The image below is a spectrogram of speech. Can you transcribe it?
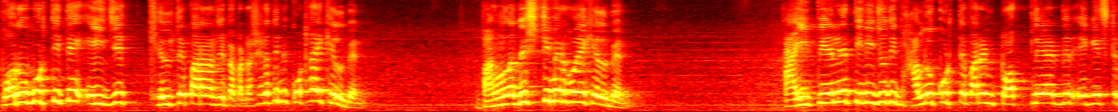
পরবর্তীতে এই যে খেলতে পারার যে ব্যাপারটা, সেটা তিনি কোথায় খেলবেন? বাংলাদেশ টিমের হয়ে খেলবেন। আইপিএলে তিনি যদি ভালো করতে পারেন, টপ প্লেয়ারদের এগেনস্টে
